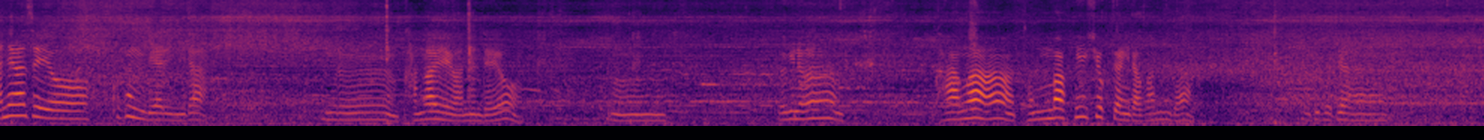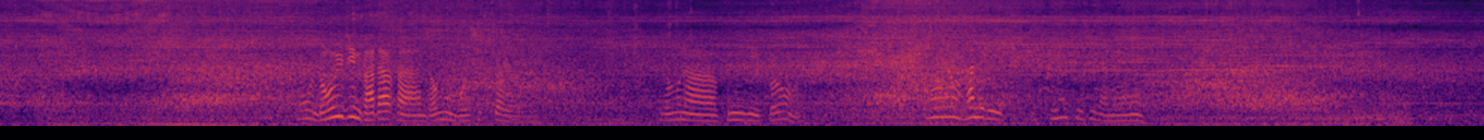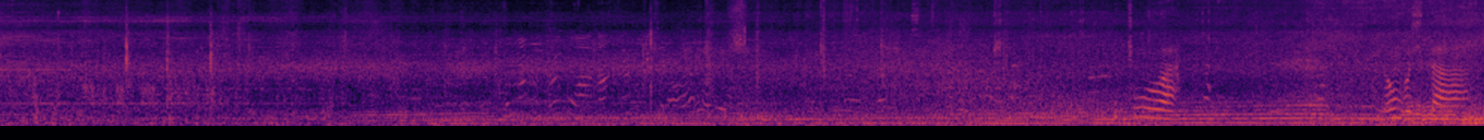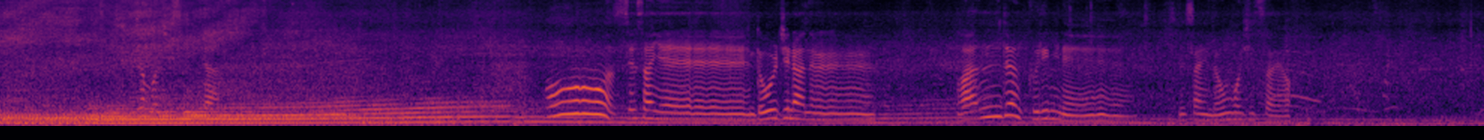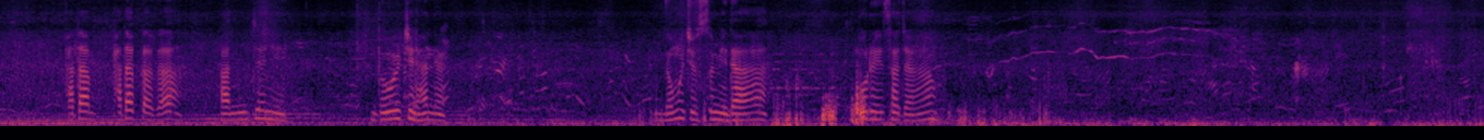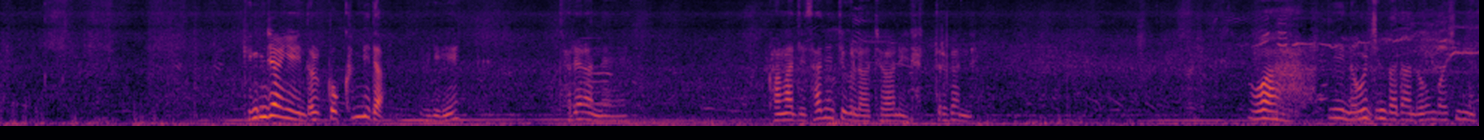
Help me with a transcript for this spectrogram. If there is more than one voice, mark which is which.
Speaker 1: 안녕하세요. 구공미아입니다. 오늘은 강화에 왔는데요. 어, 여기는 강화 동막 해수욕장이라고 합니다. 어디 보자. 오, 노을진 바다가 너무 멋있어요. 너무나 분위기 있고, 어, 하늘이 그냥 빛이 나네. 우와. 너무 멋있다. 진짜 멋있습니다. 오, 세상에. 노을 진 하늘. 완전 그림이네. 세상에 너무 멋있어요. 바다, 바닷가가 완전히 노을진 하늘. 너무 좋습니다. 모래사장. 굉장히 넓고 큽니다. 여기 잘 해놨네. 강아지 사진 찍으려고 저 안에 들어갔네. 와, 이 노을진 바다 너무 멋있네.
